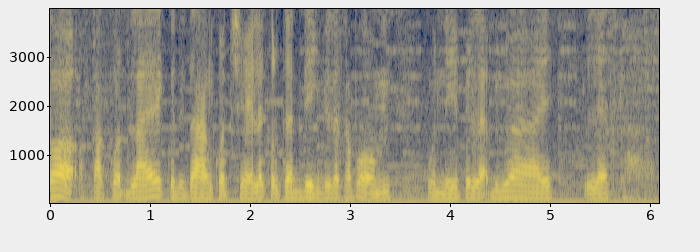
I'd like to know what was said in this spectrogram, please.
ก็ฝากกดไลค์ กดติดตาม กดแชร์ และกดกระดิ่งด้วยนะครับผม วันนี้ไปละบ๊ายบาย let's go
